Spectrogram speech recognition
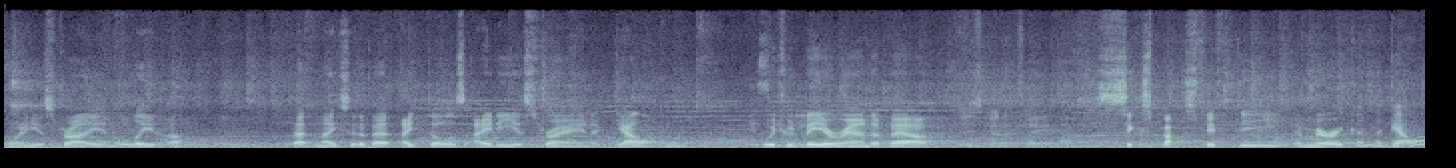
twenty Australian a litre, that makes it about eight dollars eighty Australian a gallon, which would be around about six bucks fifty American a gallon.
